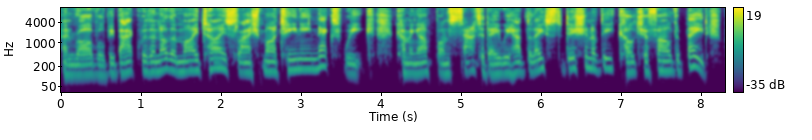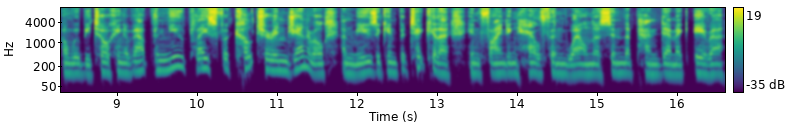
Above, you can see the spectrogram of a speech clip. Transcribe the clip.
And Rob will be back with another Mai Tai slash Martini next week. Coming up on Saturday, we have the latest edition of the Culture File debate when we'll be talking about the new place for culture in general and music in particular in finding health and wellness in the pandemic era.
